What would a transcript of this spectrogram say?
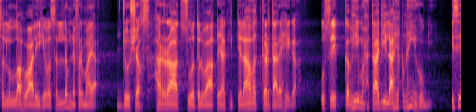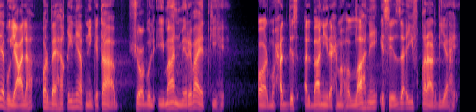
صلی اللہ علیہ وسلم نے فرمایا، جو شخص ہر رات صورت الواقعہ کی تلاوت کرتا رہے گا، اسے کبھی محتاجی لاحق نہیں ہوگی۔ اسے ابو یعلا اور بحقی نے اپنی کتاب شعب الایمان میں روایت کی ہے۔ اور محدث البانی رحمہ اللہ نے اسے ضعیف قرار دیا ہے۔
